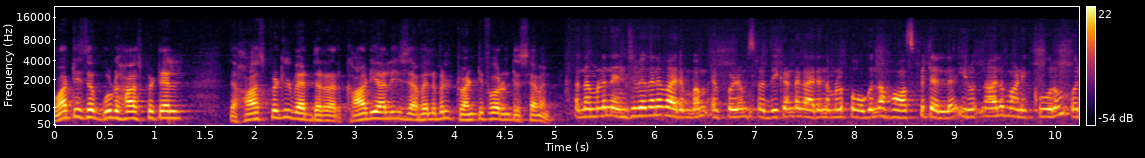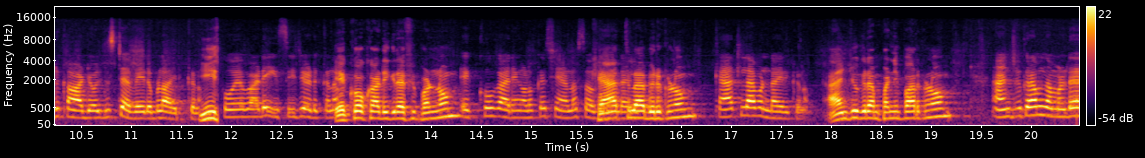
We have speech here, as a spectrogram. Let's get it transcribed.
what is a good hospital the hospital where there are cardiologist available twenty four into seven നമ്മൾ നെഞ്ചുവേദന വരുമ്പം എപ്പോഴും ശ്രദ്ധിക്കേണ്ട കാര്യം നമ്മൾ പോകുന്ന ഹോസ്പിറ്റലിൽ ഇരുപത്തിനാല് മണിക്കൂറും ഒരു കാർഡിയോളജിസ്റ്റ് അവൈലബിൾ ആയിരിക്കണം. ഈ പോയപാട് ഇ സി ജി എടുക്കണം. എക്കോ കാർഡിയോഗ്രാഫി പണ്ണും. എക്കോ കാര്യങ്ങളൊക്കെ ചെയ്യാനുള്ള സൗകര്യം കാത്ത് ലാബ് ഇരിക്കണം കാത്ത് ലാബ് ഉണ്ടായിരിക്കണം. ആൻജിയോഗ്രാം പണി പാർക്കണം. ആൻജിയോഗ്രാം നമ്മുടെ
